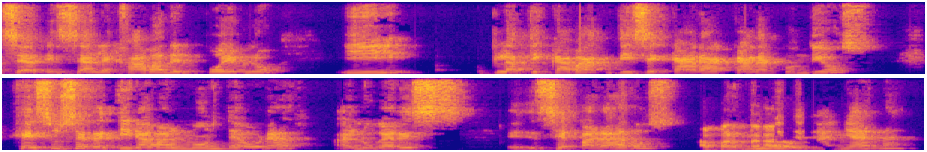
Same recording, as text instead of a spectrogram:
se, se, alejaba del pueblo y platicaba, dice, cara a cara con Dios. Jesús se retiraba al monte a orar, a lugares eh, separados, apartados. de mañana.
